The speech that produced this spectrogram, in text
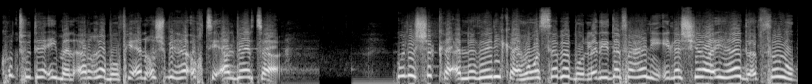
كنت دائما أرغب في أن أشبه أختي ألبرتا. ولا شك أن ذلك هو السبب الذي دفعني إلى شراء هذا الثوب.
